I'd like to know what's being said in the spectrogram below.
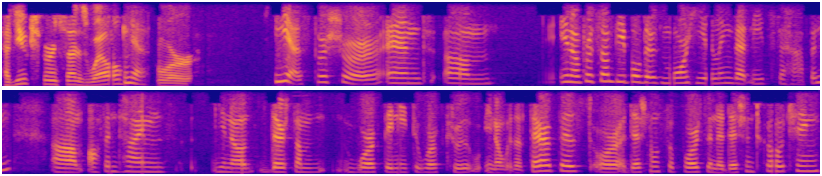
Have you experienced that as well? Yes. Or? Yes for sure. And um you know for some people there's more healing that needs to happen. Um oftentimes you know there's some work they need to work through you know with a therapist or additional supports in addition to coaching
